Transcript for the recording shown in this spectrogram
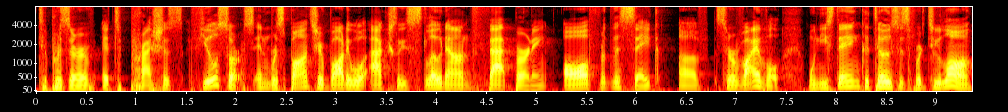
to preserve its precious fuel source. In response, your body will actually slow down fat burning, all for the sake of survival. When you stay in ketosis for too long,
